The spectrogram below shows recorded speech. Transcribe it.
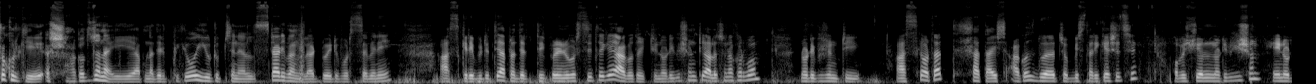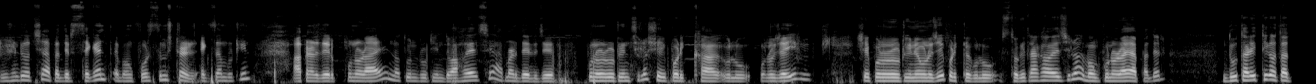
সকলকে স্বাগত জানাই আপনাদের প্রিয় YouTube channel study Bangla twenty four সেভেনে আজকের ভিডিওতে আপনাদের ত্রিপুরা ইউনিভার্সিটি থেকে আগত একটি নোটিফিকেশনটি আলোচনা করব। নোটিফিকেশনটি আজকে অর্থাৎ সাতাইশ আগস্ট দু হাজার চব্বিশ তারিখে এসেছে। অফিসিয়াল নোটিফিকেশন এই নোটিফিকেশনটি হচ্ছে আপনাদের সেকেন্ড এবং ফোর্থ সেমিস্টারের এক্সাম রুটিন আপনাদের পুনরায় নতুন রুটিন দেওয়া হয়েছে। আপনাদের যে পুনর রুটিন ছিল, সেই পরীক্ষাগুলো অনুযায়ী, সেই পুনর রুটিনের অনুযায়ী পরীক্ষাগুলো স্থগিত রাখা হয়েছিল এবং পুনরায় আপনাদের দু তারিখ থেকে অর্থাৎ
